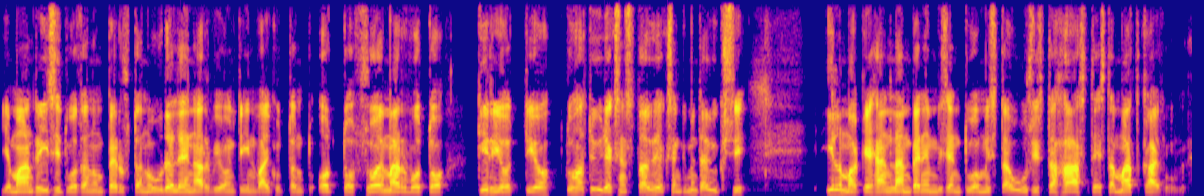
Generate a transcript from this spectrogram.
ja maan riisituotannon perustan uudelleenarviointiin vaikuttanut Otto Soemarvoto kirjoitti jo 1991 ilmakehän lämpenemisen tuomista uusista haasteista matkailulle.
